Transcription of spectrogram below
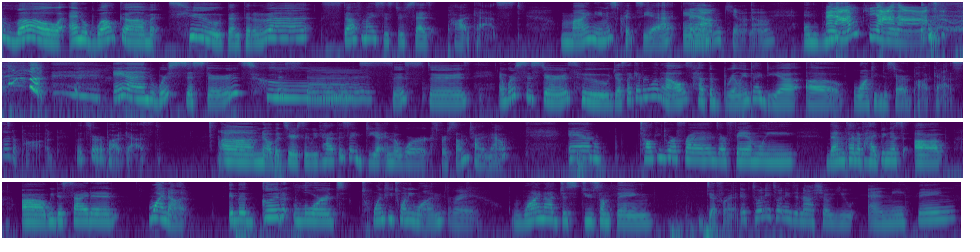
Hello and welcome to dun, Stuff My Sister Says podcast. My name is Kritzia and, And I'm Kiana. and we And I'm Kiana. and we're sisters who Sisters. sisters and we're sisters who just like everyone else had the brilliant idea of wanting to start a podcast. Let's Start a pod. let's start a podcast. Um, no, but seriously, we've had this idea in the works for some time now. And talking to our friends, our family, them kind of hyping us up, uh, we decided, why not? In the good Lord's 2021, Right. why not just do something different? If 2020 did not show you anything,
